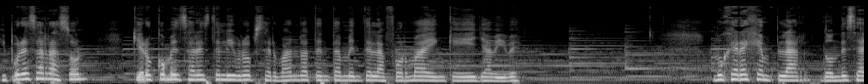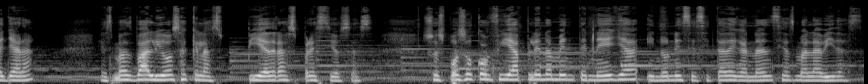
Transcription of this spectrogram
y por esa razón quiero comenzar este libro observando atentamente la forma en que ella vive. Mujer ejemplar, ¿dónde se hallará? Es más valiosa que las piedras preciosas. Su esposo confía plenamente en ella y no necesita de ganancias malavidas.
